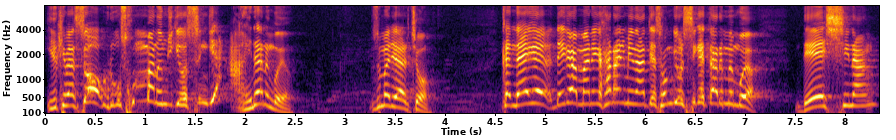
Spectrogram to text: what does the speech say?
이렇게만 써 그리고 손만 움직이고 쓴게 아니라는 거예요. 무슨 말인지 알죠? 그러니까 내가 내가 만약에 하나님이 나한테 성경을 쓰겠다 그러면 뭐야? 내 신앙,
